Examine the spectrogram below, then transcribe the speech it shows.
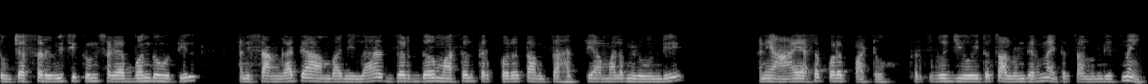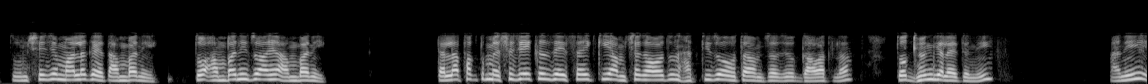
तुमच्या सर्व्हिस इथून सगळ्या बंद होतील. आणि सांगा त्या अंबानीला जर दम असेल तर परत आमचा हत्ती आम्हाला मिळवून दे. आणि हा असा परत पाठव. तर तुझं जिओ इथं चालून देणार नाही तर चालून देत नाही. तुमचे जे मालक आहेत अंबानी तो अंबानी जो आहे अंबानी त्याला फक्त मेसेज एकच द्यायचा आहे की आमच्या गावातून हत्ती जो होता आमचा जो गावातला तो घेऊन गेलाय त्यांनी. आणि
